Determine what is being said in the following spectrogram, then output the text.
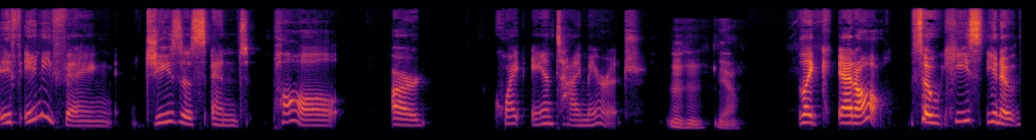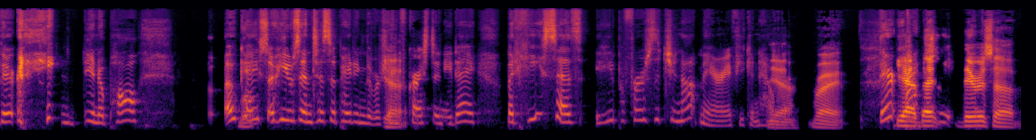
if anything, Jesus and Paul are quite anti marriage, hmm Yeah. like at all. So he's, you know, there, you know, Paul, okay, Well- so he was anticipating the return Yeah. of Christ any day, but he says he prefers that you not marry if you can help Yeah. it. Right. They're Yeah. Actually, there is a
